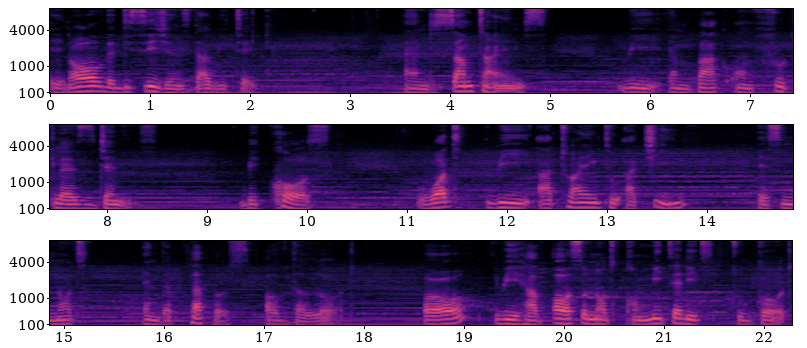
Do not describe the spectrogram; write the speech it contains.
in all the decisions that we take. And sometimes we embark on fruitless journeys because what we are trying to achieve is not in the purpose of the Lord. Or we have also not committed it to God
